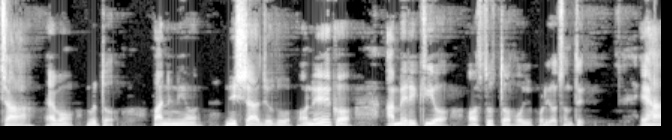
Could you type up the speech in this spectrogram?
ଚା ଏବଂ ମୃତ ପାନୀୟ ନିଶା ଯୋଗୁଁ ଅନେକ ଆମେରିକୀୟ ଅସୁସ୍ଥ ହୋଇପଡ଼ିଅଛନ୍ତି ଏହା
